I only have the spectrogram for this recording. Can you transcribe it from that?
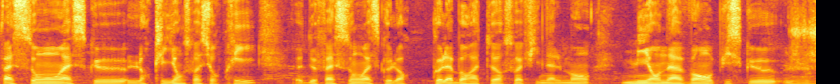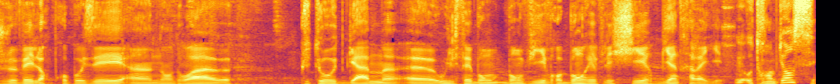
façon à ce que leurs clients soient surpris, euh, de façon à ce que leurs collaborateurs soient finalement mis en avant, puisque je vais leur proposer un endroit euh, plutôt haut de gamme, euh, où il fait bon, bon vivre, bon réfléchir, bien travailler. autre ambiance,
